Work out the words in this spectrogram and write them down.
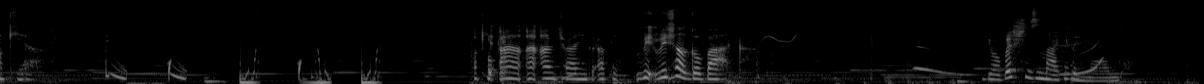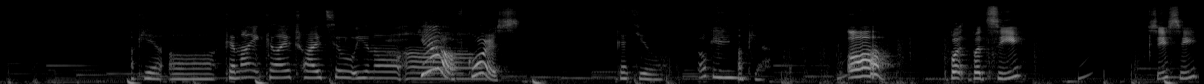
Okay. Okay, I, I, I'm trying. Okay, we, we shall go back. Your wish is my command. Okay, uh, can I can I try to you know? Uh, Yeah, of course. Get you. Okay. Okay. Oh, But but see, see see.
